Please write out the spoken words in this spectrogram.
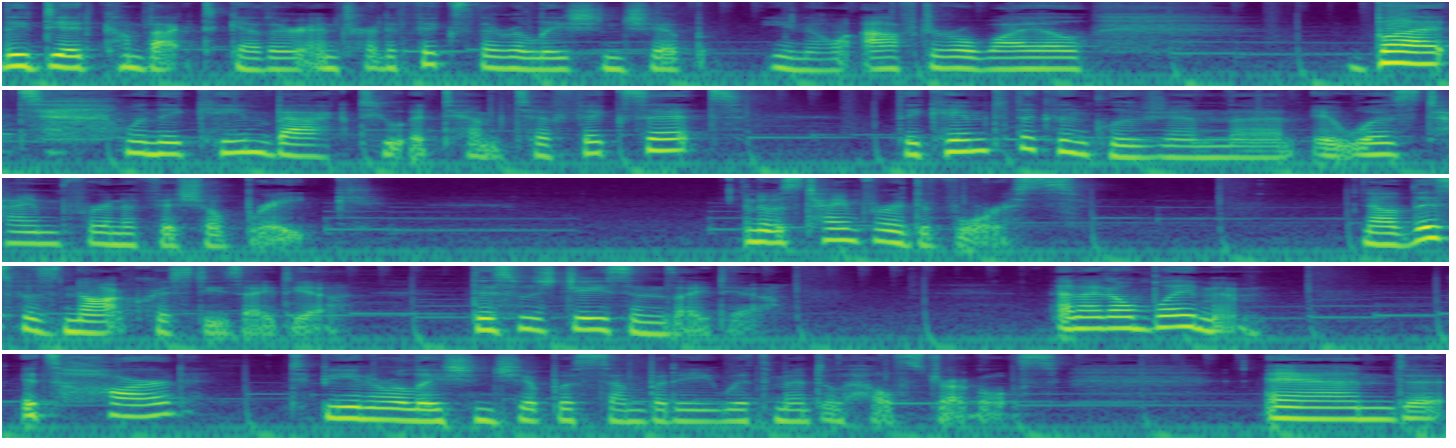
They did come back together and try to fix their relationship, you know, after a while. But when they came back to attempt to fix it, they came to the conclusion that it was time for an official break. And it was time for a divorce. Now, this was not Christy's idea. This was Jason's idea. And I don't blame him. It's hard to be in a relationship with somebody with mental health struggles. And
